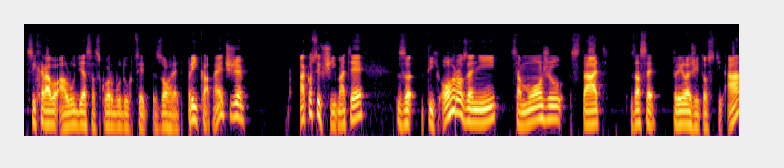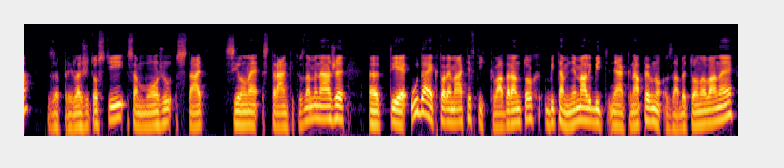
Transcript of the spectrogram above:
sichravo a ľudia sa skôr budú chcieť zohrať. Príklad, hej? čiže ako si všímate, z tých ohrození sa môžu stať zase príležitosti a z príležitostí sa môžu stať silné stránky. To znamená, že e, tie údaje, ktoré máte v tých kvadrantoch, by tam nemali byť nejak napevno zabetonované,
